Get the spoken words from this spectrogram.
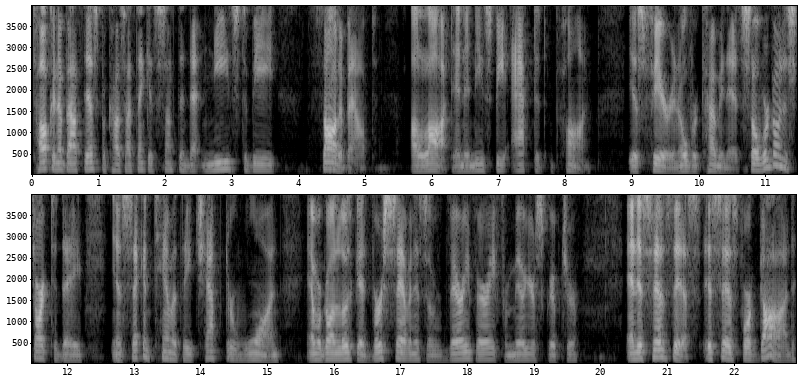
talking about this because I think it's something that needs to be thought about a lot and it needs to be acted upon is fear and overcoming it. So we're going to start today in 2 Timothy chapter 1 and we're going to look at verse 7. It's a very very familiar scripture. And it says this. It says for God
